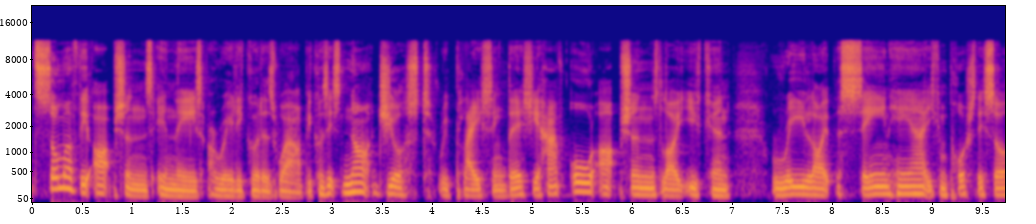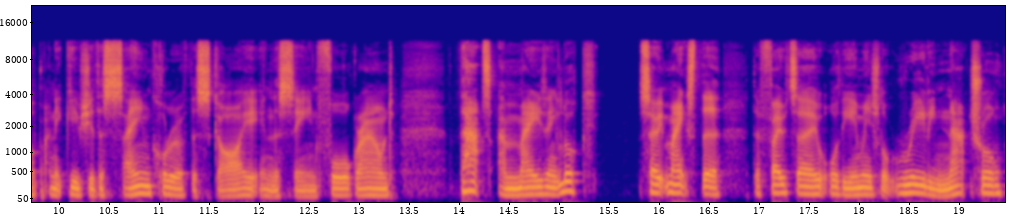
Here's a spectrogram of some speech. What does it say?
some of the options in these are really good as well because it's not just replacing this. You have all options like you can relight the scene here. You can push this up and it gives you the same color of the sky in the scene foreground. That's amazing. Look, so it makes the, the photo or the image look really natural.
